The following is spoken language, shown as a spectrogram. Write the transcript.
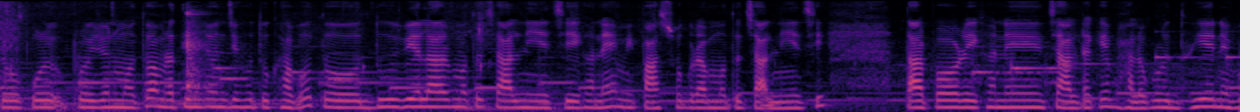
তো প্রয়োজন মতো আমরা তিনজন যেহেতু খাব, তো দুই বেলার মতো চাল নিয়েছি এখানে। আমি পাঁচশো গ্রাম মতো চাল নিয়েছি। তারপর এখানে চালটাকে ভালো করে ধুয়ে নেব।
